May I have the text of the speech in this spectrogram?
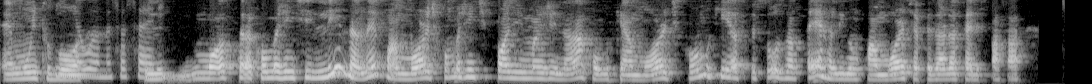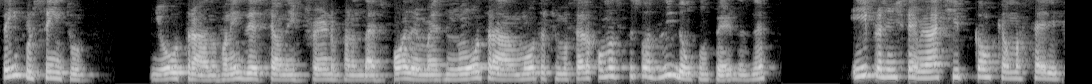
É muito Sim, boa. Eu amo essa série. Mostra como a gente lida, né, com a morte, como a gente pode imaginar como que é a morte, como que as pessoas na Terra lidam com a morte, apesar das séries passar 100% em outra, não vou nem dizer céu nem inferno para não dar spoiler, mas em outra, uma outra atmosfera, como as pessoas lidam com perdas, né? E pra gente terminar, Typical, que é uma série,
